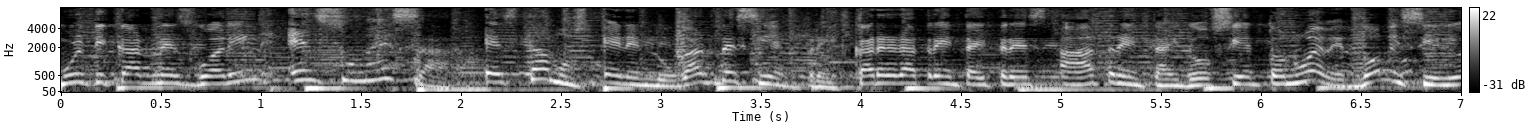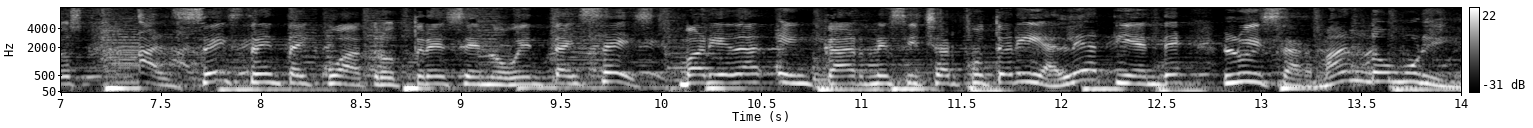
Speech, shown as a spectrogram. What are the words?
Multicarnes Guarín en su mesa. Estamos en el lugar de siempre. Carrera 33 a 32109. Domicilios al 634 1396. Variedad en carnes y charcutería. Le atiende Luis Armando Murillo.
